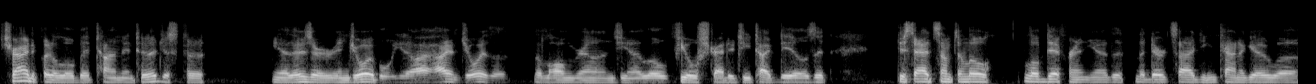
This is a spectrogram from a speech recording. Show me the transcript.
tried to put a little bit of time into it just to you know those are enjoyable you know I, I enjoy the the long runs you know little fuel strategy type deals it just adds something a little a little different you know the the dirt side you can kind of go uh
